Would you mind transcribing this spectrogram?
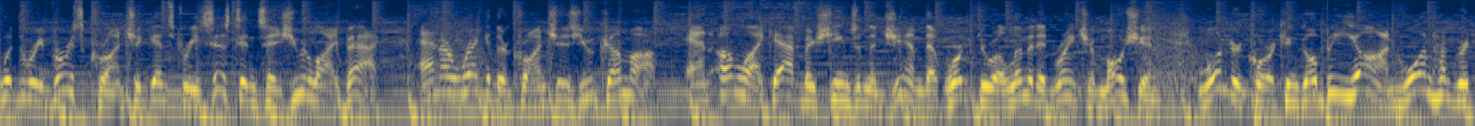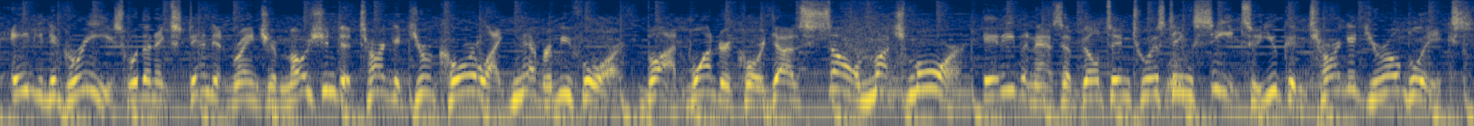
With reverse crunch against resistance as you lie back and a regular crunch as you come up. And unlike ab machines in the gym that work through a limited range of motion, WonderCore can go beyond 180 degrees with an extended range of motion to target your core like never before. But WonderCore does so much more. It even has a built-in twisting seat so you can target your obliques.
